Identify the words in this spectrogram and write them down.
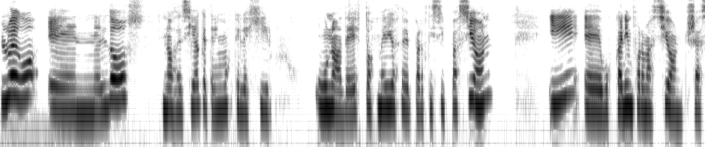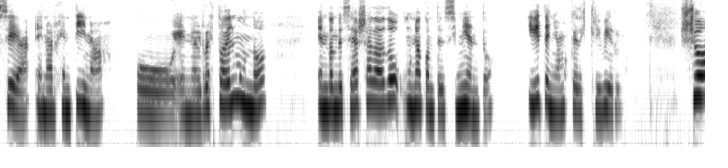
Luego, en el 2, nos decía que teníamos que elegir uno de estos medios de participación y eh, buscar información, ya sea en Argentina o en el resto del mundo, en donde se haya dado un acontecimiento y teníamos que describirlo. Yo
